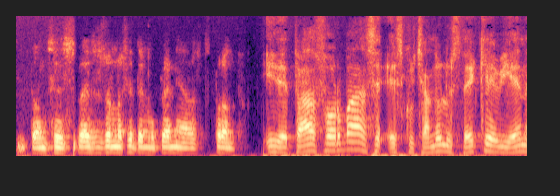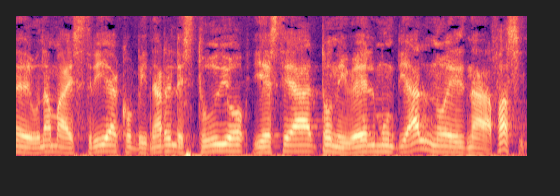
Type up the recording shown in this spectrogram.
Entonces, esos son los que tengo planeados pronto. Y de todas formas, escuchándole usted que viene de una maestría, combinar el estudio y este alto nivel mundial no es nada fácil.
